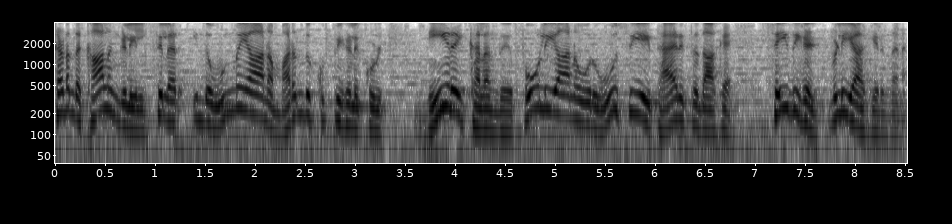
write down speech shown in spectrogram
கடந்த காலங்களில் சிலர் இந்த உண்மையான மருந்து குப்பிகளுக்குள் நீரை கலந்து போலியான ஒரு ஊசியை தயாரித்ததாக செய்திகள் வெளியாகியிருந்தன.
